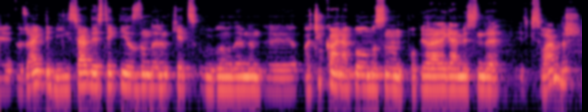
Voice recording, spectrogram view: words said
Ee, özellikle bilgisayar destekli yazılımların, CAT uygulamalarının e, açık kaynaklı olmasının popüler hale gelmesinde etkisi var mıdır?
